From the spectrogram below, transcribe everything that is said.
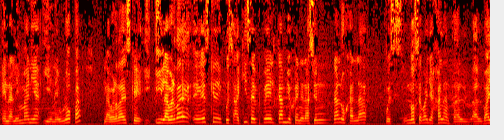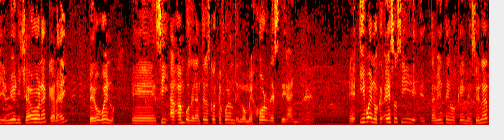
en Alemania y en Europa. La verdad es que, y, la verdad es que pues aquí se ve el cambio generacional, ojalá pues no se vaya Haaland al, al Bayern Múnich ahora, caray. Pero bueno, eh, sí, ambos delanteros creo que fueron de lo mejor de este año. ¿eh? Eh, y bueno, eso sí, eh, también tengo que mencionar,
